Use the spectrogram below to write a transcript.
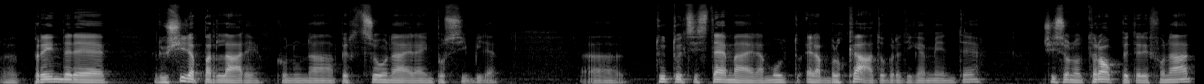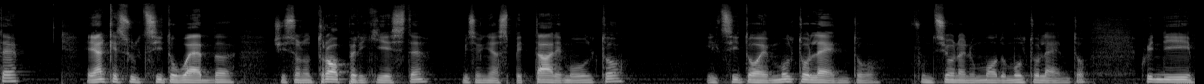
uh, prendere riuscire a parlare con una persona era impossibile. Uh, tutto il sistema era, molto, era bloccato praticamente, ci sono troppe telefonate e anche sul sito web ci sono troppe richieste, bisogna aspettare molto, il sito è molto lento, funziona in un modo molto lento, quindi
